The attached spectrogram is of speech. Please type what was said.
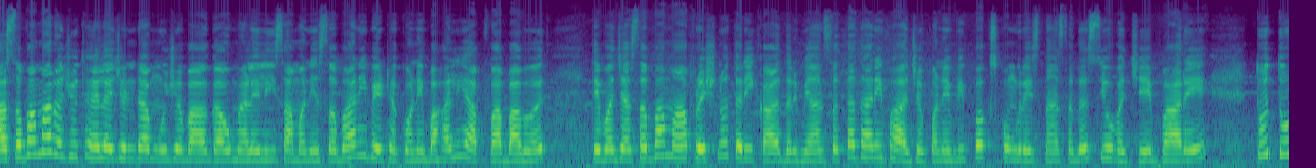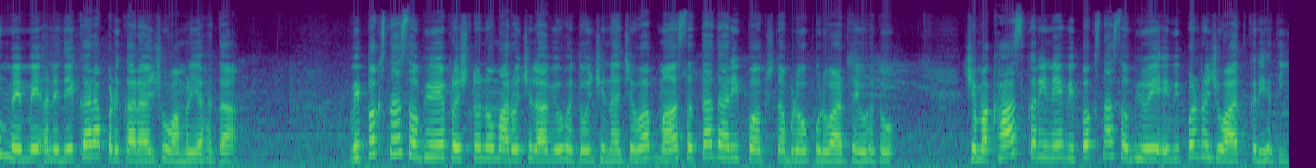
આ સભામાં રજૂ થયેલ એજન્ડા મુજબ અગાઉ મળેલી સામાન્ય સભાની બેઠકોને બહાલી આપવા બાબત તેમજ આ સભામાં પ્રશ્નોત્તરી કાળ દરમિયાન સત્તાધારી ભાજપ અને વિપક્ષ કોંગ્રેસના સદસ્યો વચ્ચે ભારે તું તું મેમે અને દેકારા પડકારા જોવા મળ્યા હતા. વિપક્ષના સભ્યોએ પ્રશ્નોનો મારો ચલાવ્યો હતો, જેના જવાબમાં સત્તાધારી પક્ષ નબળો પુરવાર થયો હતો. જેમાં ખાસ કરીને વિપક્ષના સભ્યોએ એવી પણ રજૂઆત કરી હતી.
